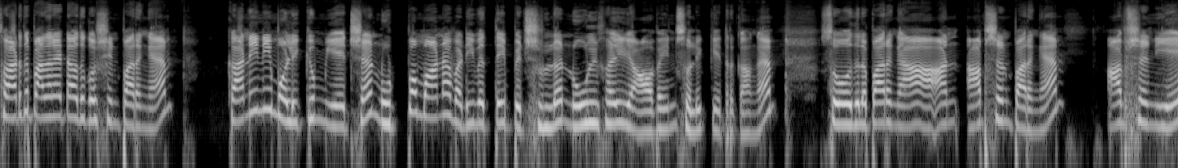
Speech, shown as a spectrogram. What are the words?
ஸோ அடுத்து பதினெட்டாவது கொஸ்டின் பாருங்கள் கணினி மொழிக்கும் ஏற்ற நுட்பமான வடிவத்தை பெற்றுள்ள நூல்கள் யாவைன்னு சொல்லி கேட்டிருக்காங்க. ஸோ இதில் பாருங்க ஆப்ஷன் பாருங்க. Option A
